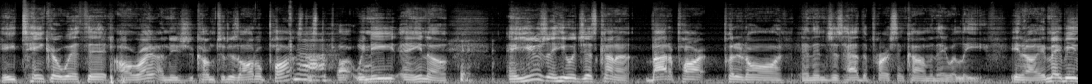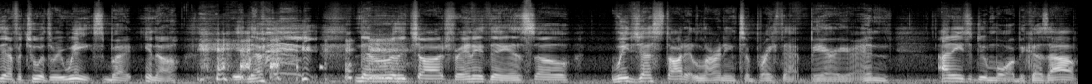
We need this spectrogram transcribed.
He tinker with it. All right, I need you to come to this auto parts. This the Ah, part we need, and you know, and usually he would just kind of buy the part, put it on, and then just have the person come and they would leave. You know, it may be there for two or three weeks, but you know, it never, never really charged for anything. And so we just started learning to break that barrier. And I need to do more because I'll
